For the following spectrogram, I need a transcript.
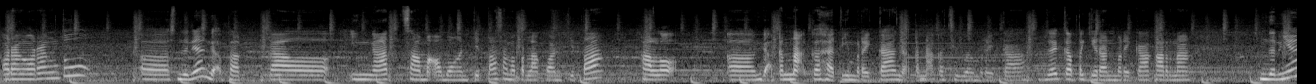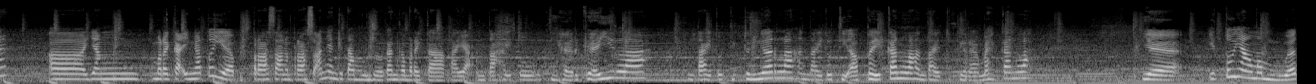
orang-orang tuh eh, sebenarnya nggak bakal ingat sama omongan kita, sama perlakuan kita kalau eh, nggak kena ke hati mereka, nggak kena ke jiwa mereka, misalnya ke pikiran mereka karena sebenarnya eh, yang mereka ingat tuh ya perasaan-perasaan yang kita munculkan ke mereka kayak entah itu dihargai lah, entah itu didengar lah, entah itu diabaikan lah, entah itu diremehkan lah. Ya itu yang membuat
